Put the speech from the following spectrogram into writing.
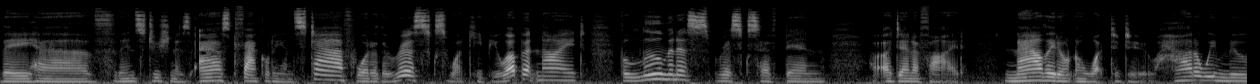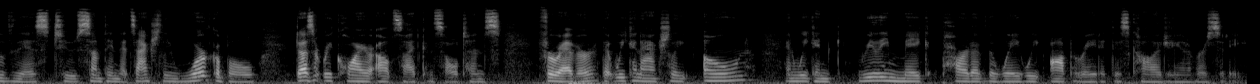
they have, the institution has asked faculty and staff, what are the risks? What keep you up at night? Voluminous risks have been identified. Now they don't know what to do. How do we move this to something that's actually workable, doesn't require outside consultants forever, that we can actually own and we can really make part of the way we operate at this college or university?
